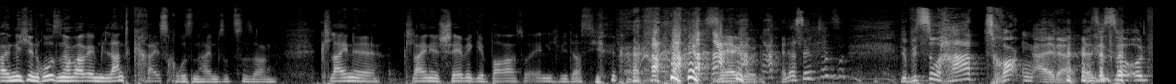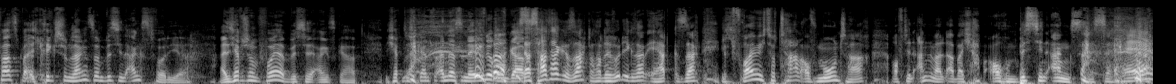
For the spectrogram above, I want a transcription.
also nicht in Rosenheim, aber im Landkreis Rosenheim sozusagen. Kleine, kleine schäbige Bar, so ähnlich wie das hier. Sehr gut. Das sind, Du bist so hart trocken, Alter. Das ist so unfassbar. Ich krieg schon langsam ein bisschen Angst vor dir. Also ich habe schon vorher ein bisschen Angst gehabt. Ich habe dich ganz anders in Erinnerung gehabt. Das hat er gesagt, das hat er wirklich gesagt. Er hat gesagt, ich freue mich total auf Montag, auf den Anwalt, aber ich habe auch ein bisschen Angst. Ich so, hä?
